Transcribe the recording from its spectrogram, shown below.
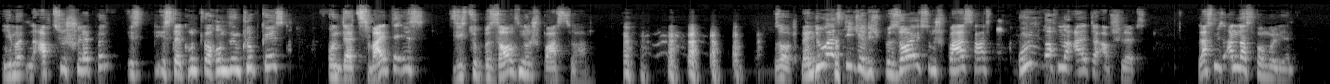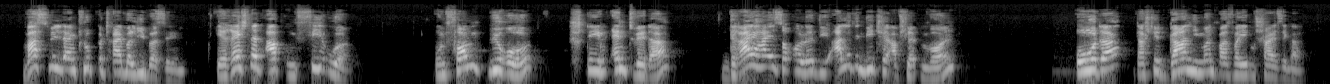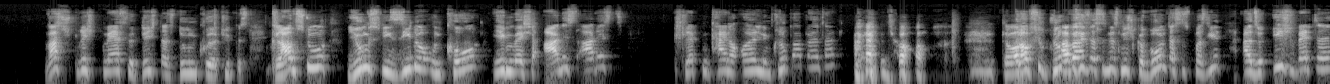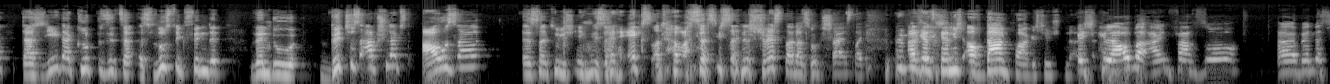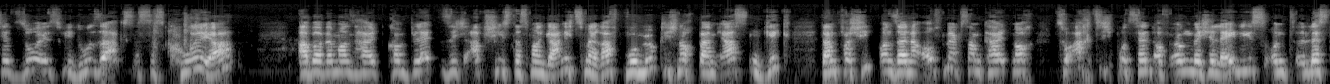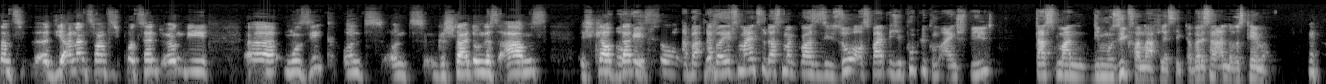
jemanden abzuschleppen, ist, ist der Grund, warum du in den Club gehst. Und der zweite ist, sich zu besaufen und Spaß zu haben. so, wenn du als DJ dich besäufst und Spaß hast und noch eine alte abschleppst, lass mich anders formulieren. Was will dein Clubbetreiber lieber sehen? Ihr rechnet ab um 4 Uhr und vom Büro stehen entweder drei heiße Olle, die alle den DJ abschleppen wollen, oder da steht gar niemand, weil es war jedem scheißegal. Was spricht mehr für dich, dass du ein cooler Typ bist? Glaubst du, Jungs wie Sido und Co., irgendwelche Artist-Artists, schleppen keine Eulen im Club ab, Alter? doch, doch. Glaubst du, Clubbesitzer sind es nicht gewohnt, dass es passiert? Also ich wette, dass jeder Clubbesitzer es lustig findet, wenn du Bitches abschleppst, außer es natürlich irgendwie seine Ex oder was weiß ich, seine Schwester oder so ein Scheiß. Übrigens also ich, kenne ich auch da ein paar Geschichten. Alter. Ich glaube einfach so, äh, wenn das jetzt so ist, wie du sagst, ist das cool, ja. Aber wenn man halt komplett sich abschießt, dass man gar nichts mehr rafft, womöglich noch beim ersten Gig, dann verschiebt man seine Aufmerksamkeit noch zu 80 Prozent auf irgendwelche Ladies und lässt dann äh, die anderen 20 Prozent irgendwie äh, Musik und, und Gestaltung des Abends. Ich glaube, okay. ist so. Aber, aber jetzt meinst du, dass man quasi sich so aufs weibliche Publikum einspielt, dass man die Musik vernachlässigt. Aber das ist ein anderes Thema.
